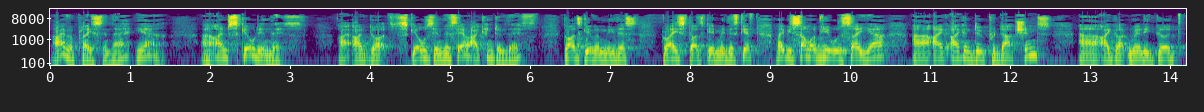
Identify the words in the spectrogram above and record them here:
I have a place in that, yeah. Uh, I'm skilled in this. I, have got skills in this area. I can do this. God's given me this grace. God's given me this gift. Maybe some of you will say, "Yeah, uh, I, I, can do productions. Uh, I got really good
